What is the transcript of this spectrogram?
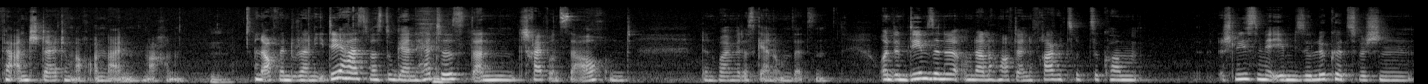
Veranstaltungen auch online machen. Und auch wenn du da eine Idee hast, was du gerne hättest, dann schreib uns da auch und dann wollen wir das gerne umsetzen. Und in dem Sinne, um da nochmal auf deine Frage zurückzukommen, schließen wir eben diese Lücke zwischen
